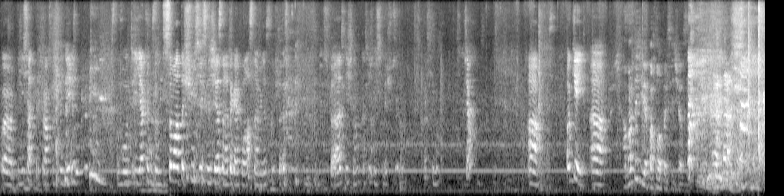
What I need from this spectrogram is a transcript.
э, 50 прекрасных людей, вот, и я как бы сама тащусь, если честно, я такая классная, меня слушают. Такая, Отлично, отлично себя чувствую. Спасибо. Все? А, окей, а, А можно тебе похлопать сейчас?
